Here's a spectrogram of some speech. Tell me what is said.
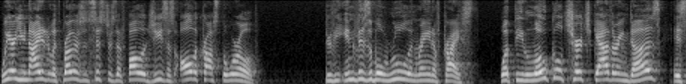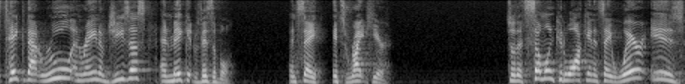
We are united with brothers and sisters that follow Jesus all across the world through the invisible rule and reign of Christ. What the local church gathering does is take that rule and reign of Jesus and make it visible and say, it's right here. So that someone could walk in and say, Where is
